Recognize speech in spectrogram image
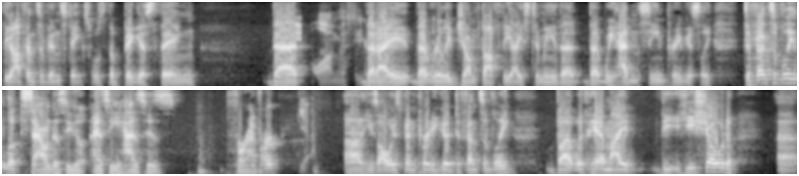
the offensive instincts was the biggest thing that along this year. that I that really jumped off the ice to me that that we hadn't seen previously. Defensively looked sound as he as he has his forever. Yeah. Uh, he's always been pretty good defensively, but with him, I the he showed uh,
